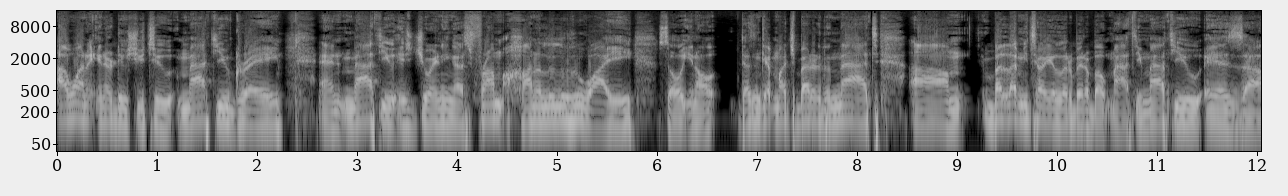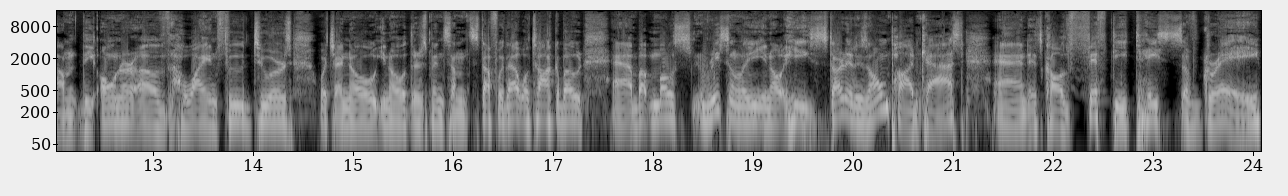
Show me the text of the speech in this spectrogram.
I want to introduce you to Matthew Gray and Matthew is joining us from Honolulu, Hawaii. So, you know, doesn't get much better than that. Um, but let me tell you a little bit about Matthew. Matthew is um, the owner of Hawaiian Food Tours, which I know you know there's been some stuff with that we'll talk about. Uh, but most recently, you know, he started his own podcast, and it's called Fifty Tastes of Gray,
